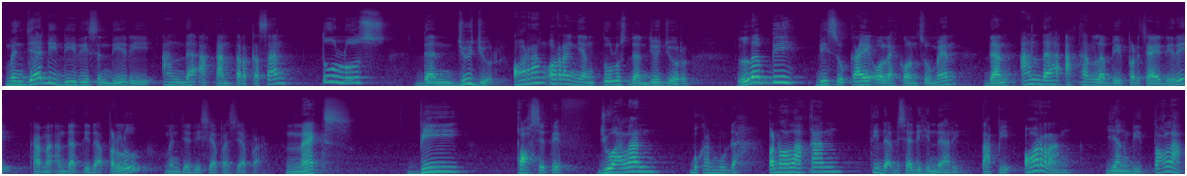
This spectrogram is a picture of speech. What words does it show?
menjadi diri sendiri, Anda akan terkesan tulus dan jujur. Orang-orang yang tulus dan jujur lebih disukai oleh konsumen dan Anda akan lebih percaya diri karena Anda tidak perlu menjadi siapa-siapa. Next, Be positive. Jualan bukan mudah. Penolakan tidak bisa dihindari. Tapi orang yang ditolak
